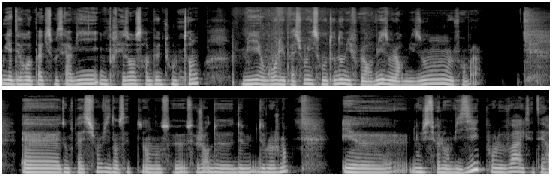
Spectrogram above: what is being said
où il y a des repas qui sont servis, une présence un peu tout le temps. Mais en gros, les patients, ils sont autonomes, ils font leur vie, ils ont leur maison. Enfin voilà. Euh, donc, patient vit dans, cette, dans ce, genre de, logement. Et euh, donc, j'y suis allée en visite pour le voir, etc.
